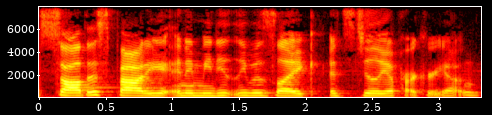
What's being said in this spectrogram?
saw this body and immediately was like, it's Delia Parker Young.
